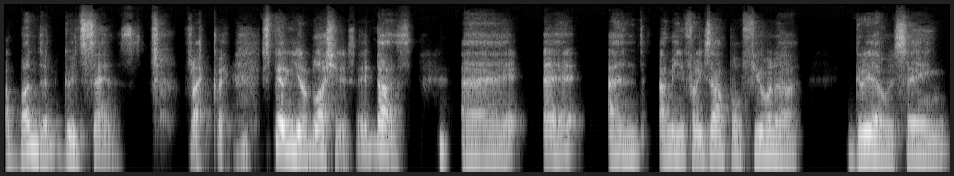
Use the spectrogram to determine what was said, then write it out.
abundant good sense. frankly, sparing your blushes, it does. Uh, uh, and I mean, for example, Fiona Greer was saying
